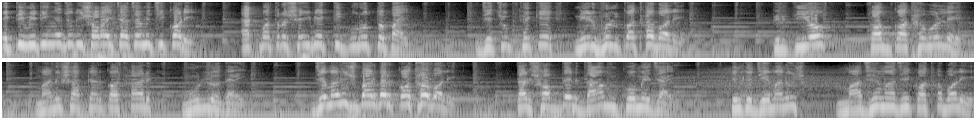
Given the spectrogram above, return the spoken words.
একটি মিটিংয়ে যদি সবাই চেঁচামেচি করে, একমাত্র সেই ব্যক্তি গুরুত্ব পায়, যে চুপ থেকে নির্ভুল কথা বলে। তৃতীয়, কম কথা বললে মানুষ আপনার কথার মূল্য দেয়। যে মানুষ বারবার কথা বলে, তার শব্দের দাম কমে যায়। কিন্তু যে মানুষ মাঝে মাঝে কথা বলে,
